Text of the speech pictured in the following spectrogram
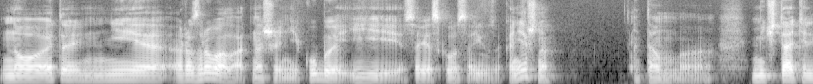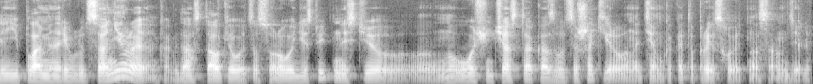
Но это не разрывало отношения Кубы и Советского Союза. Конечно, там мечтатели и пламенные революционеры, когда сталкиваются с суровой действительностью, ну, очень часто оказываются шокированы тем, как это происходит на самом деле.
